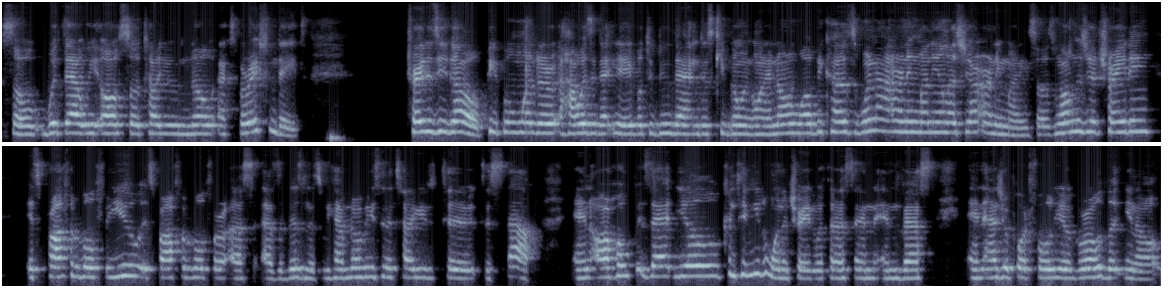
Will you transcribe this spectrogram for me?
So with that, we also tell you no expiration dates. Trade as you go. People wonder how is it that you're able to do that and just keep going on and on? Well, because we're not earning money unless you're earning money. So as long as you're trading, it's profitable for you, it's profitable for us as a business. We have no reason to tell you to, to stop. And our hope is that you'll continue to want to trade with us and invest. And as your portfolio grows, that you know,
